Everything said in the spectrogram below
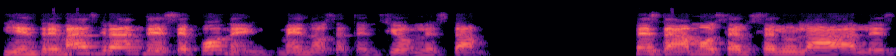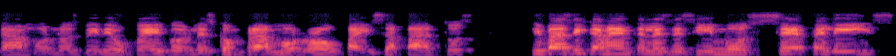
Y entre más grandes se ponen, menos atención les damos. Les damos el celular, les damos los videojuegos, les compramos ropa y zapatos y básicamente les decimos, sé feliz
